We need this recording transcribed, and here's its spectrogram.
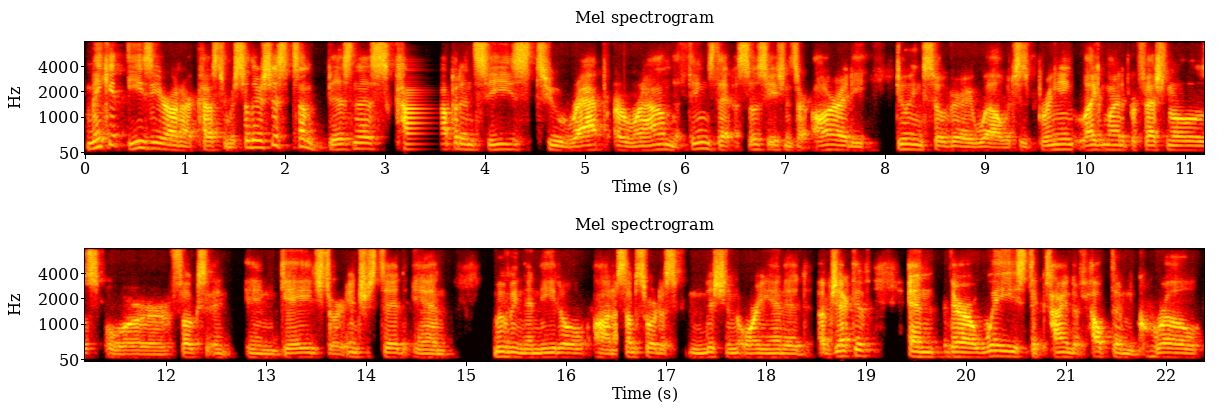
Make it easier on our customers. So there's just some business competencies to wrap around the things that associations are already doing so very well which is bringing like-minded professionals or folks in, engaged or interested in moving the needle on some sort of mission oriented objective. And there are ways to kind of help them grow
